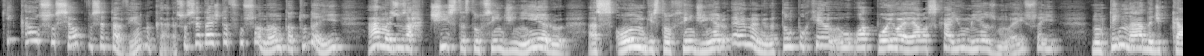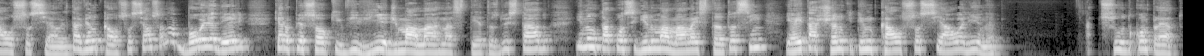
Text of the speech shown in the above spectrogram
Que caos social que você está vendo, cara? A sociedade está funcionando, está tudo aí. Ah, mas os artistas estão sem dinheiro, as ONGs estão sem dinheiro. É, meu amigo, então porque o apoio a elas caiu mesmo. É isso aí. Não tem nada de caos social. Ele está vendo caos social só na bolha dele, que era o pessoal que vivia de mamar nas tetas do Estado e não está conseguindo mamar mais tanto assim, e aí está achando que tem um caos social ali, né? Absurdo completo.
